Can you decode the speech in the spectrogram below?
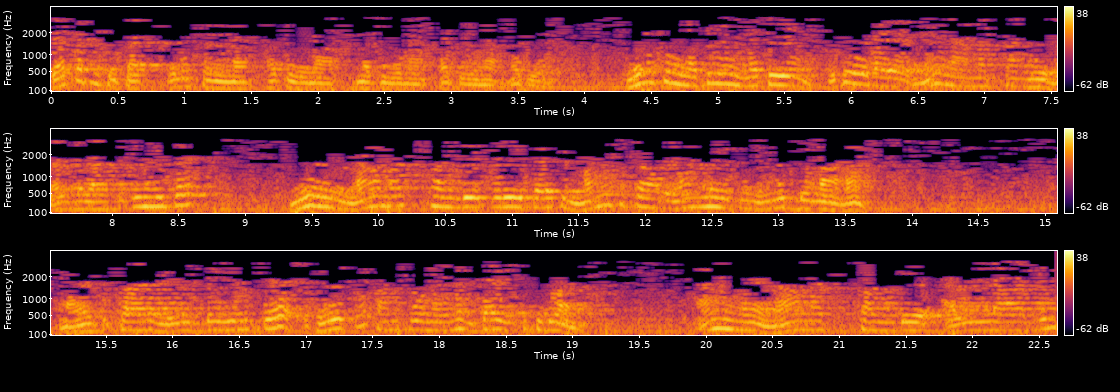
දැකපු සිතත් එලෙසින්ම ඇතිවෙනවා නැතිවෙනවා ඇතිවෙනවා නැතිවෙනවා. මෙලෙසින් නැතිවෙන නැතිවෙන උදේවය මේ නාමස්කන්ධයේ බලබලා සිටින විට මේ නාමස්කන්ධයේ පරිපෑති මනසකාර යන්නේ කියන නිමුද්දනා නම් මනසකාර නිරුද්ධ වීමට හේතු සම්පූර්ණ වෙන ඉතයි ඒක සිදුවන්නේ. අන්න නාමස්කන්ධය අල්ලාගෙන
